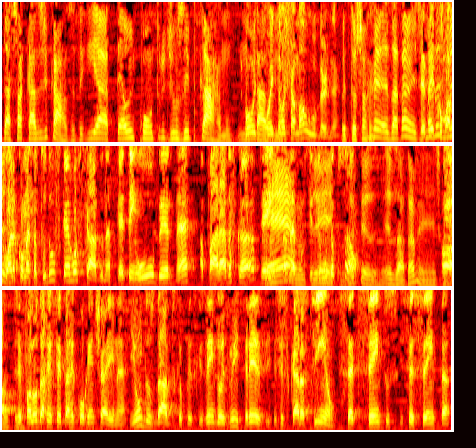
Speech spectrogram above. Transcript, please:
da sua casa de carro. Você tem que ir até o encontro de um zip car, no, no Ou, caso. ou então chamar o Uber, né? Então Exatamente. Você Mas vê como vezes- agora começa tudo a ficar enroscado, né? Porque aí tem Uber, né? A parada fica tensa, é, né? não Porque sei, tem muita com opção. certeza. Exatamente. com Ó, certeza. você falou da receita recorrente aí, né? E um dos dados que eu pesquisei, em 2013, esses caras tinham 760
